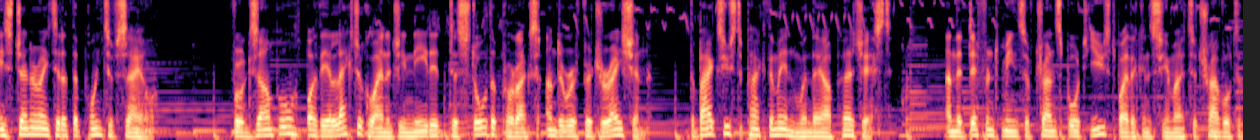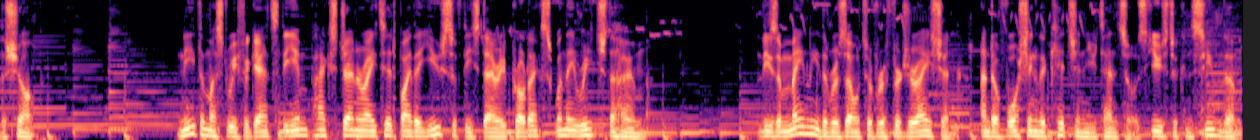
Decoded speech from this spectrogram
is generated at the point of sale for example, by the electrical energy needed to store the products under refrigeration, the bags used to pack them in when they are purchased, and the different means of transport used by the consumer to travel to the shop. Neither must we forget the impacts generated by the use of these dairy products when they reach the home. These are mainly the result of refrigeration and of washing the kitchen utensils used to consume them.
